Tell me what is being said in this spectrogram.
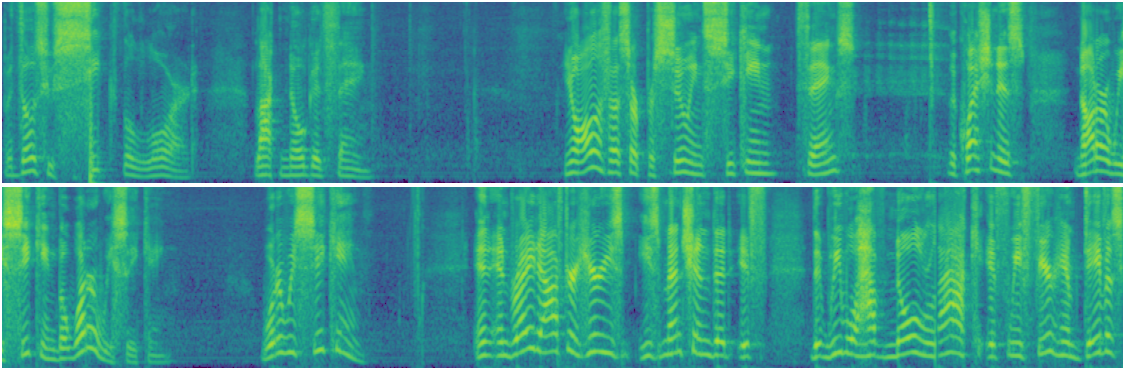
But those who seek the Lord lack no good thing. You know, all of us are pursuing, seeking things. The question is, not are we seeking, but what are we seeking? What are we seeking? And, and right after here, he's, he's mentioned that if that we will have no lack if we fear him. Davis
